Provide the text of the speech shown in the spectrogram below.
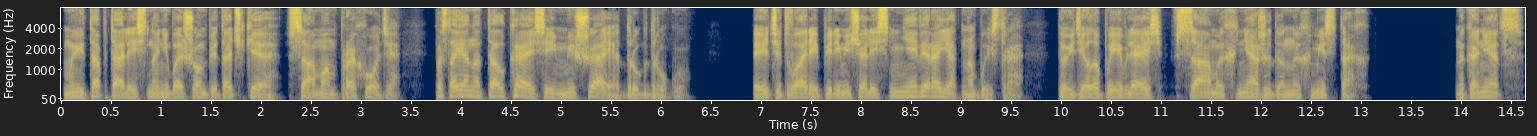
Мы топтались на небольшом пятачке в самом проходе, постоянно толкаясь и мешая друг другу. Эти твари перемещались невероятно быстро, то и дело появляясь в самых неожиданных местах. Наконец,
